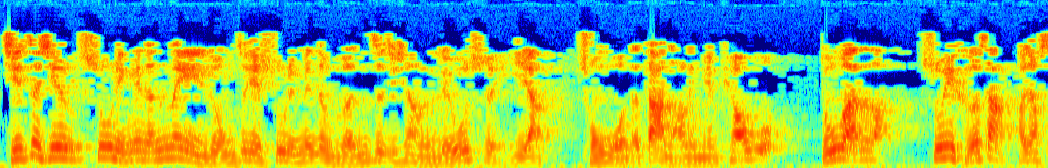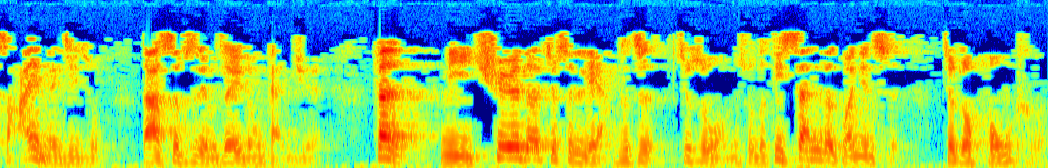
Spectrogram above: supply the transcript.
其实这些书里面的内容，这些书里面的文字就像流水一样从我的大脑里面飘过。读完了，书一合上，好像啥也没记住。大家是不是有这一种感觉？但你缺的就是两个字，就是我们说的第三个关键词，叫做缝合。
